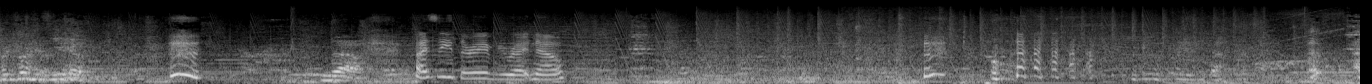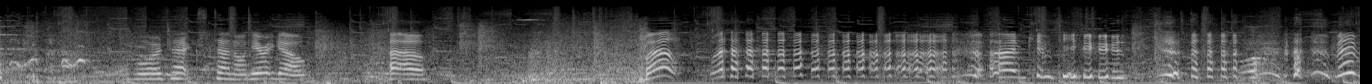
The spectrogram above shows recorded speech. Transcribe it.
Which one is you? no. I see three of you right now. Vortex tunnel, here we go. Uh oh. Whoa! I'm confused. Babe,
